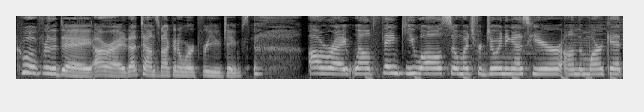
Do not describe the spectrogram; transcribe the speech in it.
quote for the day. All right, that town's not going to work for you, James. All right. Well, thank you all so much for joining us here on the market.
